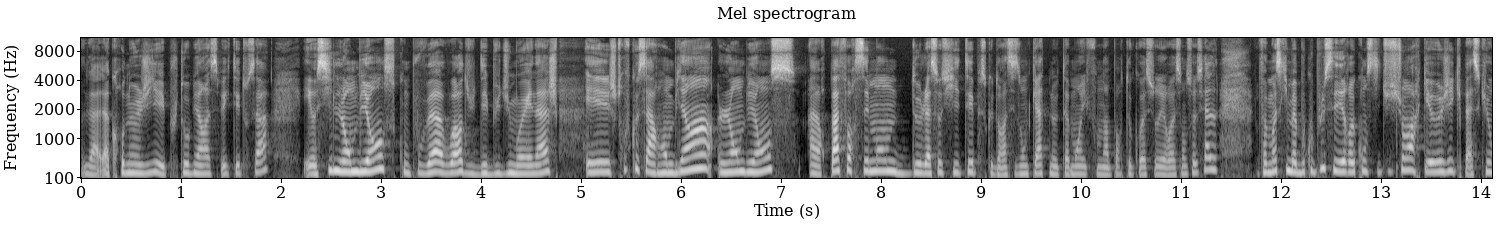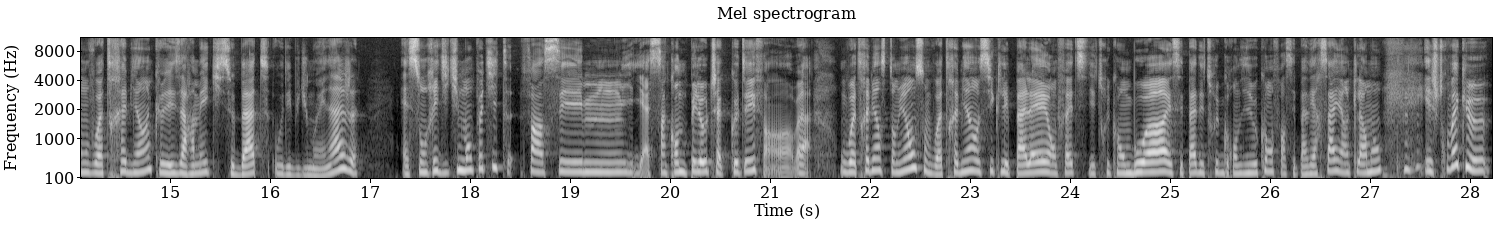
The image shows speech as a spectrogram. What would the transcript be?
la, la chronologie est plutôt bien respectée, tout ça, et aussi l'ambiance qu'on pouvait avoir du début du Moyen-Âge. Et je trouve que ça rend bien l'ambiance, alors pas forcément de la société, parce que dans la saison 4 notamment, ils font n'importe quoi sur les relations sociales. Enfin, moi ce qui m'a beaucoup plu, c'est les reconstitutions archéologiques, parce qu'on voit très bien que les armées qui se battent au début du Moyen-Âge, elles sont ridiculement petites. Enfin, c'est hum, il y a 50 pélos de chaque côté. Enfin, voilà, on voit très bien cette ambiance. On voit très bien aussi que les palais, en fait, c'est des trucs en bois et c'est pas des trucs grandiloquents. Enfin, c'est pas Versailles, hein, clairement. et je trouvais que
